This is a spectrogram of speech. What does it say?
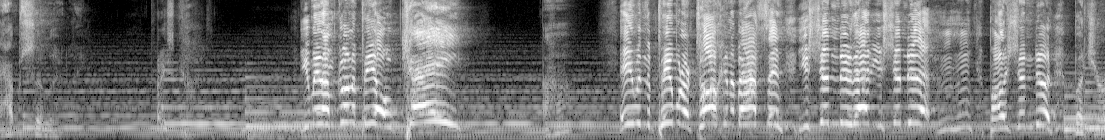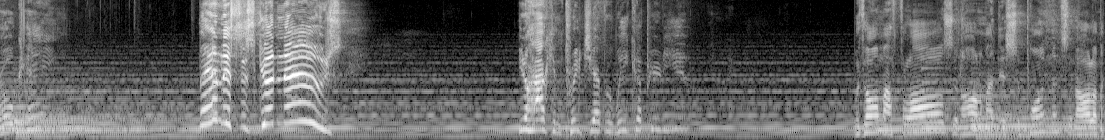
Absolutely. Praise God. You mean I'm going to be okay? Uh huh. Even the people are talking about saying, you shouldn't do that, you shouldn't do that. Mm-hmm. Probably shouldn't do it, but you're okay. Man, this is good news. You know how I can preach every week up here to you? With all my flaws and all of my disappointments and all of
